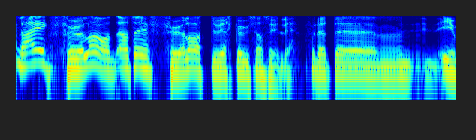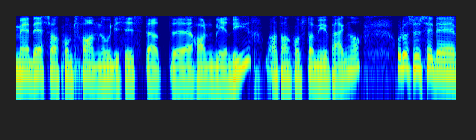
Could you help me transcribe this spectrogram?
Nei, jeg føler at, altså jeg føler at det virker usannsynlig. For det, eh, I og med det som har kommet fram nå i det siste, at eh, han blir dyr, at han koster mye penger. Og da syns jeg det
